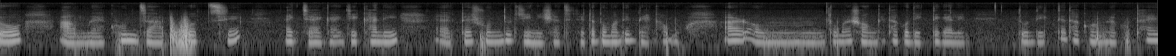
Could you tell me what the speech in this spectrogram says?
তো আমরা এখন যাব হচ্ছে এক জায়গায় যেখানে একটা সুন্দর জিনিস আছে, যেটা তোমাদের দেখাবো। আর তোমরা সঙ্গে থাকো দেখতে গেলে। তো দেখতে থাকো আমরা কোথায়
